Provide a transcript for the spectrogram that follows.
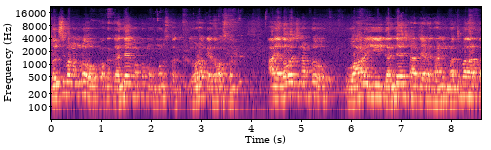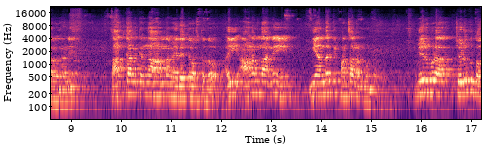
తులసి వనంలో ఒక గంజాయి మొక్క మునుస్తుంది. ఎవడో ఒక ఎదవ వస్తుంది ఆ ఎదవ వచ్చినప్పుడు వాడు ఈ గంజాయి స్టార్ట్ చేయడం కానీ మత్తు పదార్థాలు కానీ తాత్కాలికంగా ఆనందం ఏదైతే వస్తుందో ఈ ఆనందాన్ని మీ అందరికీ పంచాలనుకుంటారు మీరు కూడా చెడుకుతో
